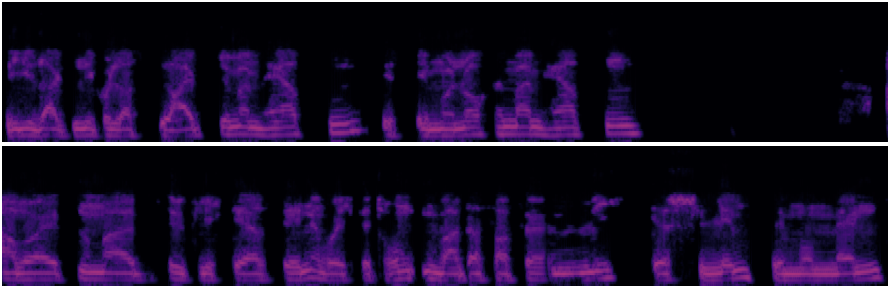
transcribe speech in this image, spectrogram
wie gesagt, Nikolas bleibt in meinem Herzen, ist immer noch in meinem Herzen. Aber jetzt nochmal bezüglich der Szene, wo ich betrunken war, das war für mich der schlimmste Moment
